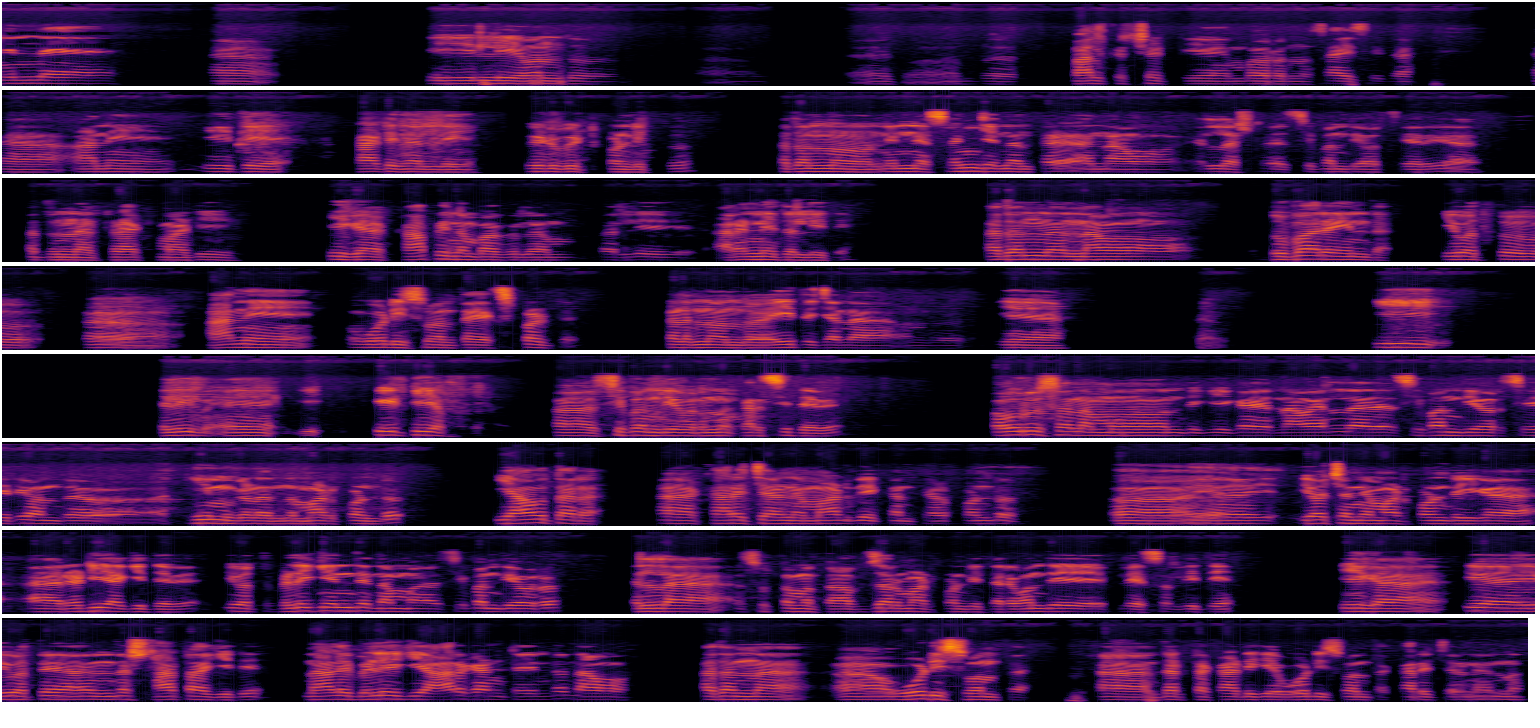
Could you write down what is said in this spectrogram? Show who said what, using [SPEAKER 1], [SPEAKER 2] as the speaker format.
[SPEAKER 1] ನಿನ್ನೆ ಇಲ್ಲಿ ಒಂದು ಬಾಲಕೃಷ್ಣ ಶೆಟ್ಟಿ ಎಂಬವರನ್ನು ಸಾಯಿಸಿದ ಆನೆ ಇದೆ ಕಾಡಿನಲ್ಲಿ ಬೀಡು ಬಿಟ್ಟುಕೊಂಡಿತ್ತು ಅದನ್ನು ನಿನ್ನೆ ಸಂಜೆ ನಂತರ ನಾವು ಎಲ್ಲ ಸಿಬ್ಬಂದಿಯವರು ಸೇರಿ ಅದನ್ನ ಟ್ರ್ಯಾಕ್ ಮಾಡಿ, ಈಗ ಕಾಪಿನ ಎಂಬಲ್ಲಿ ಅರಣ್ಯದಲ್ಲಿದೆ. ಅದನ್ನ ನಾವು ದುಬಾರೆಯಿಂದ ಇವತ್ತು ಆನೆ ಓಡಿಸುವಂತ ಎಕ್ಸ್ಪರ್ಟ್ಗಳನ್ನು ಒಂದು ಐದು ಜನ ಒಂದು ಈ ಇ ಟಿ ಎಫ್ ಸಿಬ್ಬಂದಿಯವರನ್ನು ಕರೆಸಿದ್ದೇವೆ. ಅವರು ಸಹ ನಮ್ಮೊಂದಿಗೆ ಈಗ ನಾವೆಲ್ಲ ಸಿಬ್ಬಂದಿಯವರು ಸೇರಿ ಒಂದು ಟೀಮ್ಗಳನ್ನು ಮಾಡಿಕೊಂಡು ಯಾವ ಥರ ಕಾರ್ಯಾಚರಣೆ ಮಾಡಬೇಕಂತ ಹೇಳ್ಕೊಂಡು ಯೋಚನೆ ಮಾಡ್ಕೊಂಡು ಈಗ ರೆಡಿ ಆಗಿದ್ದೇವೆ ಇವತ್ತು ಬೆಳಿಗ್ಗೆಯಿಂದ ನಮ್ಮ ಸಿಬ್ಬಂದಿಯವರು ಎಲ್ಲ ಸುತ್ತಮುತ್ತ ಅಬ್ಸರ್ವ್ ಮಾಡ್ಕೊಂಡಿದ್ದಾರೆ. ಒಂದೇ ಪ್ಲೇಸ್ ಅಲ್ಲಿ ಇದೆ ಈಗ ಇವತ್ತಿಂದ ಸ್ಟಾರ್ಟ್ ಆಗಿದೆ. ನಾಳೆ ಬೆಳಿಗ್ಗೆ ಆರು ಗಂಟೆಯಿಂದ ನಾವು ಅದನ್ನ ಅಹ್ ಓಡಿಸುವಂತ ದಟ್ಟ ಕಾಡಿಗೆ ಓಡಿಸುವಂತ ಕಾರ್ಯಾಚರಣೆಯನ್ನು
